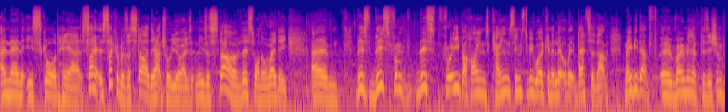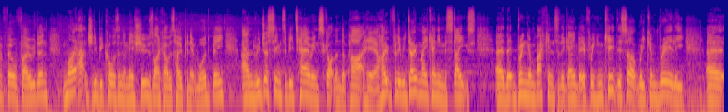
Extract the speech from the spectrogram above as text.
and then he scored here. Saka was a star of the actual Euros, and he's a star of this one already. Um, this this from this three behind Kane seems to be working a little bit better. That maybe that uh, roaming of position for Phil Foden might actually be causing them issues, like I was hoping it would be. And we just seem to be tearing Scotland apart here. Hopefully, we don't make any mistakes uh, that bring them back into the game. But if we can keep this up, we can really. Uh,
